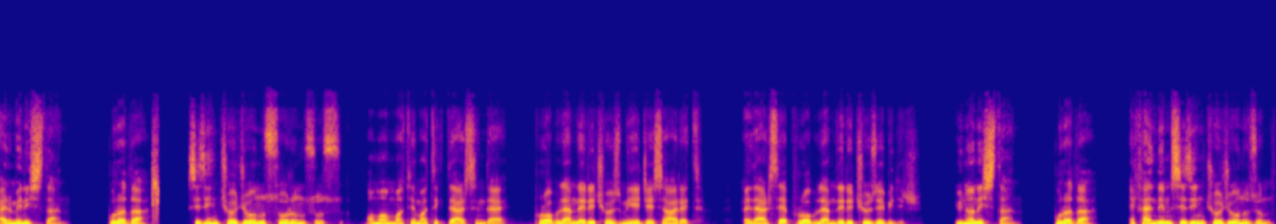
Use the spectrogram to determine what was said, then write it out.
Ermenistan. Burada sizin çocuğunuz sorunsuz ama matematik dersinde problemleri çözmeye cesaret ederse problemleri çözebilir. Yunanistan. Burada efendim sizin çocuğunuzun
